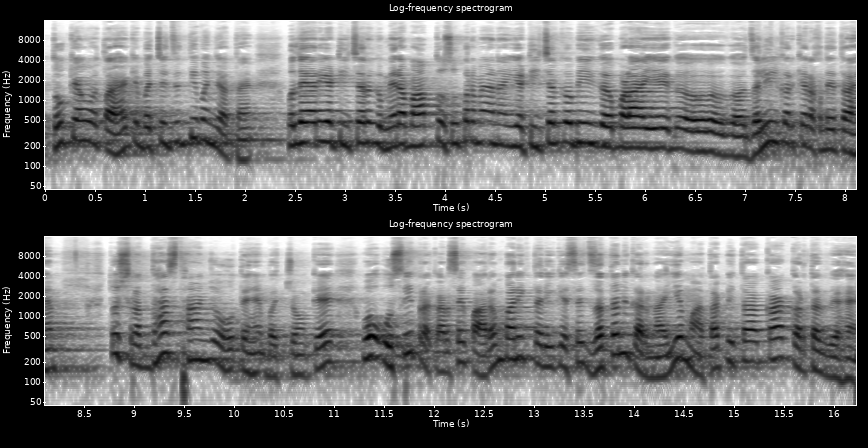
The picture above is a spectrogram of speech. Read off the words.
तो क्या होता है कि बच्चे ज़िद्दी बन जाते हैं। बोलते यार, ये टीचर मेरा बाप तो सुपरमैन है। ये टीचर को भी बड़ा ये जलील करके रख देता है। तो श्रद्धा स्थान जो होते हैं बच्चों के, वो उसी प्रकार से पारंपरिक तरीके से जतन करना ये माता पिता का कर्तव्य है।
